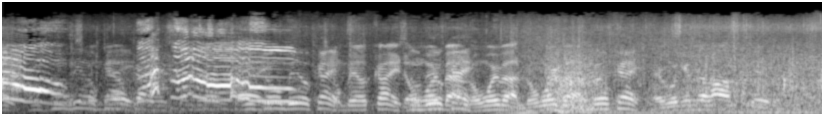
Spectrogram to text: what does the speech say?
no. It's gonna be okay. Don't worry about it. Don't worry about it. Don't worry about it. okay. Hey, we're getting to the hospital.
